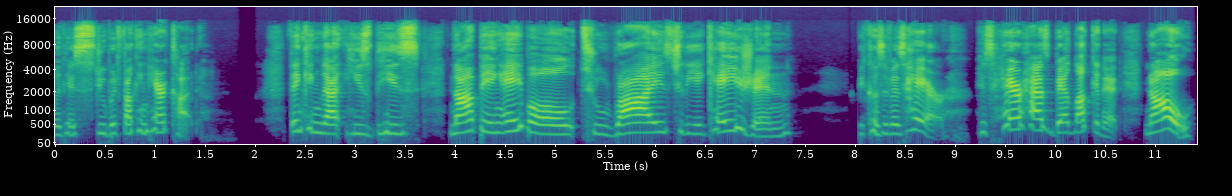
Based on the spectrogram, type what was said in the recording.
with his stupid fucking haircut thinking that he's he's not being able to rise to the occasion because of his hair. His hair has bad luck in it. No.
